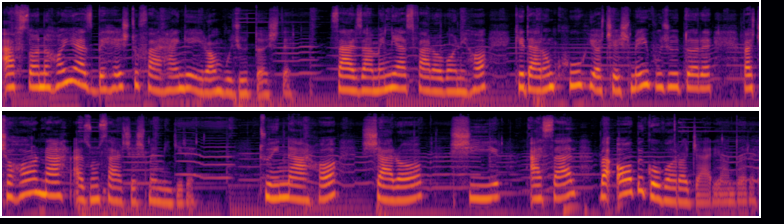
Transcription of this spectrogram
افسانه هایی از بهشت تو فرهنگ ایران وجود داشته. سرزمینی از فراوانی ها که در اون کوه یا چشمه وجود داره و چهار نهر از اون سرچشمه می‌گیره. تو این نهرها شراب، شیر، اصل و آب گوارا جریان داره.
